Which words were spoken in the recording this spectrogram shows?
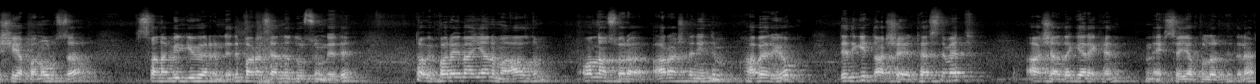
şey yapan olursa sana bilgi veririm dedi. Para sende dursun dedi. Tabii parayı ben yanıma aldım. Ondan sonra araçtan indim. Haberi yok. Dedi git aşağıya teslim et. Aşağıda gereken neyse yapılır dediler.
